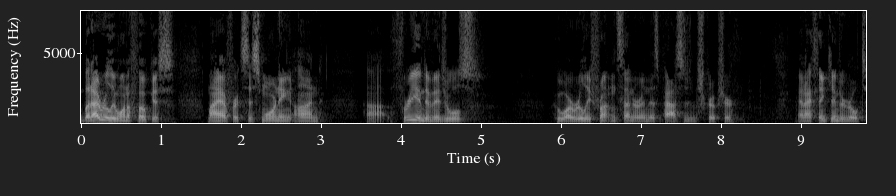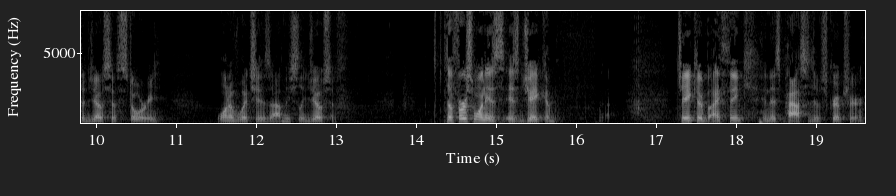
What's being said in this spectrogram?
But I really want to focus my efforts this morning on uh, three individuals who are really front and center in this passage of Scripture, and I think integral to Joseph's story, one of which is obviously Joseph. The first one is, is Jacob. Jacob, I think, in this passage of Scripture,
